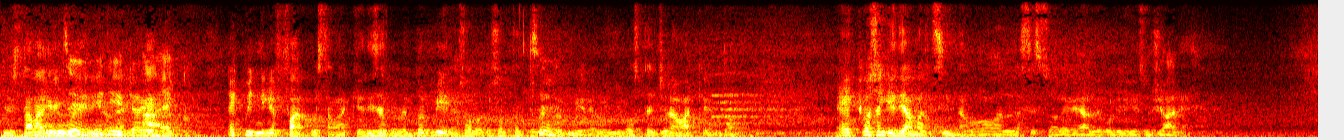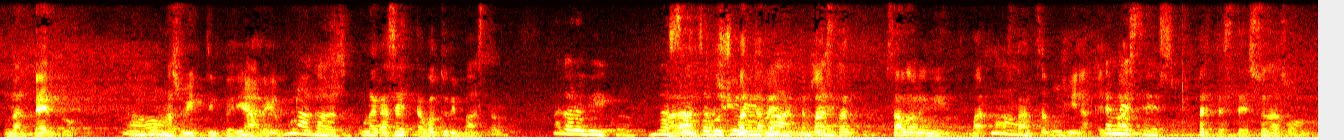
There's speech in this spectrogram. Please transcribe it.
questa macchina sì, mi dite, Ah, ecco. E quindi che fa questa macchina? Ti serve per dormire, solo, soltanto sì. per dormire, quindi posteggi la macchina e dormi. E cosa chiediamo al sindaco, all'assessore alle politiche sociali? Un albergo? No. Una suite imperiale? Una casa. Una casetta, quanto ti bastano? Una casa piccola, una 40, stanza, cucina e bagno. Basta, sì. salone niente, ba- no. stanza, cucina e per bagno. me stesso. Per te stesso, da solo.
